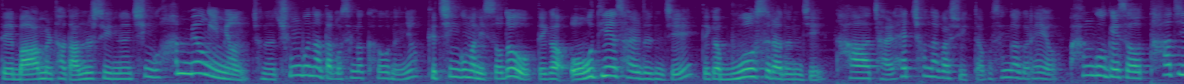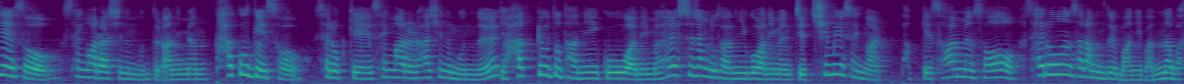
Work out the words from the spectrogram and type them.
내 마음을 다 나눌 수 있는 친구 한 명이면 저는 충분하다고 생각하거든요. 그 친구만 있어도 내가 어디에 살든지 내가 무엇을 하든지 다 잘 헤쳐나갈 수 있다고 생각을 해요. 한국에서 타지에서 생활하시는 분들 아니면 타국에서 새롭게 생활을 하시는 분들 학교도 다니고 아니면 헬스장도 다니고 아니면 이제 취미생활 밖에서 하면서 새로운 사람들 많이 만나봤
